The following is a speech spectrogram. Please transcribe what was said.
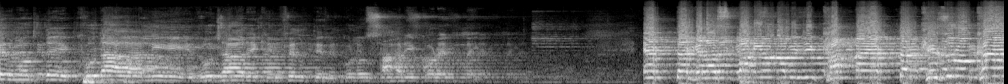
পেটের মধ্যে ক্ষুধা নিয়ে রোজা রেখে ফেলতেন, কোনো সাহারি করেন নাই। একটা গ্লাস পানিও নবীজি খান না, একটা খেজুরও খায়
